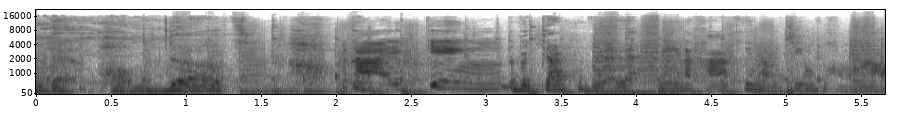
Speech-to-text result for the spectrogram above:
กลิ่นแต่หอมดาวขายเก่งจะไปจ้างผมไปแล้วแหละ นี่นะคะคือน้ำจิ้มของเรา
